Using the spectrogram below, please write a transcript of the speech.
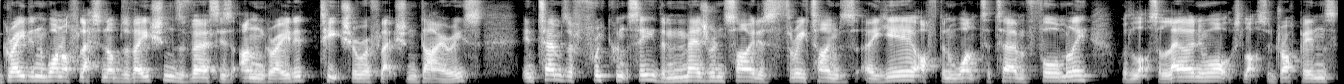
grading one-off lesson observations versus ungraded teacher reflection diaries. In terms of frequency, the measuring side is three times a year, often once a term formally, with lots of learning walks, lots of drop-ins.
